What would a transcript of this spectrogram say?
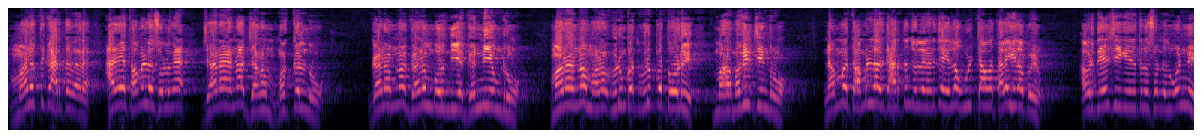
மனத்துக்கு அர்த்தம் வேற. அதே தமிழ்ல சொல்லுங்க ஜனனா ஜனம் மக்கள்ன்றோம் கணம்னா கணம் பொருந்திய கண்ணியம்ன்றோம் மனம்னா மனம் விரும்ப விருப்பத்தோடு ம- மகிழ்ச்சின்றோம் நம்ம தமிழ்ல அதுக்கு அர்த்தம் சொல்ல நினைச்சா எல்லாம் உள்டாவா தலைகீழா போயிடும். அவர் தேசிய கீதத்தில் சொன்னது ஒண்ணு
